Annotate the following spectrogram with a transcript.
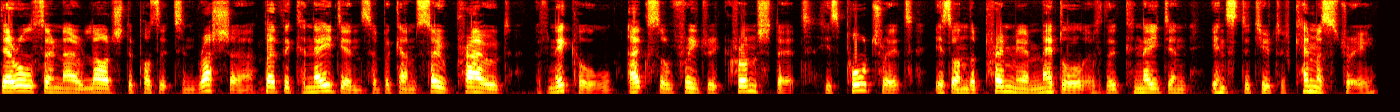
There are also now large deposits in Russia, but the Canadians have become so proud of nickel. Axel Friedrich Cronstedt, his portrait is on the Premier Medal of the Canadian Institute of Chemistry.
